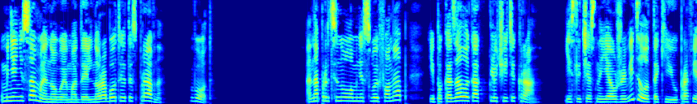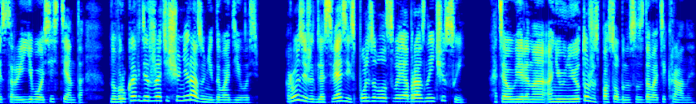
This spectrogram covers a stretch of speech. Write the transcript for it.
У меня не самая новая модель, но работает исправно. Вот. Она протянула мне свой фонап и показала, как включить экран. Если честно, я уже видела такие у профессора и его ассистента, но в руках держать еще ни разу не доводилось. Рози же для связи использовала своеобразные часы, хотя, уверена, они у нее тоже способны создавать экраны.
